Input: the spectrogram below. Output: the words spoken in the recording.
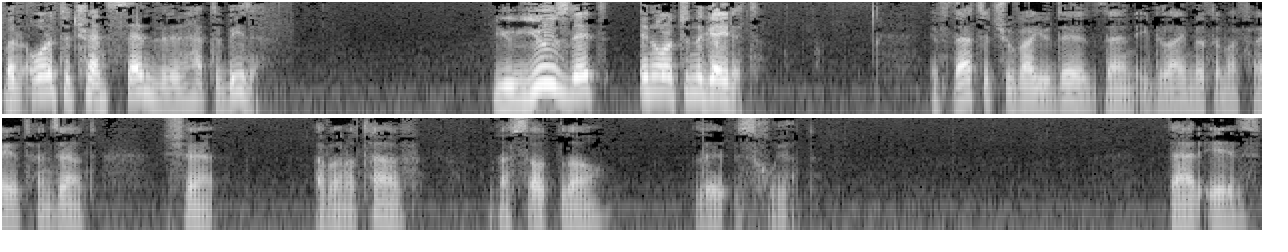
But in order to transcend it, it had to be there. You used it in order to negate it. If that's a tshuva you did, then Iglai Milta Mafeya turns out she Abanotav nasot lo lezchuyot. That is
